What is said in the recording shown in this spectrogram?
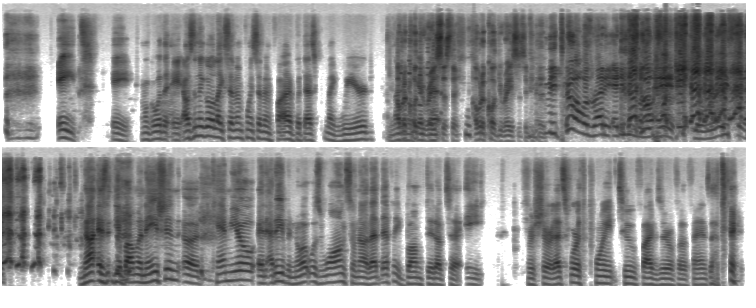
Eight. eight. I'm gonna go with the eight. I was gonna go like seven point seven five, but that's like weird. I'm I would have called you get that. racist. If, I would have called you racist if you did. Me too. I was ready. Anything below eight, you're racist. Not as the abomination uh cameo, and I didn't even know it was Wong. So now that definitely bumped it up to eight for sure. That's worth 0.250 for the fans out there.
